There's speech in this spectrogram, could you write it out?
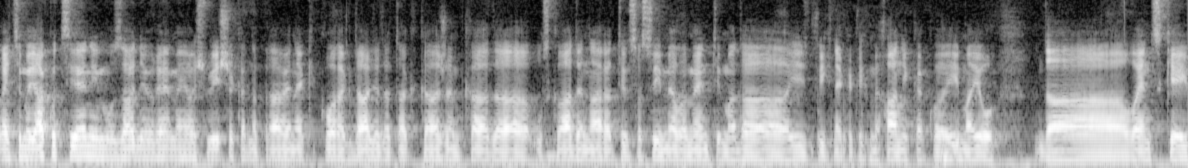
recimo, jako cijenim u zadnje vrijeme još više kad naprave neki korak dalje, da tak kažem, kada usklade narativ sa svim elementima da iz tih nekakvih mehanika koje imaju, da landscape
